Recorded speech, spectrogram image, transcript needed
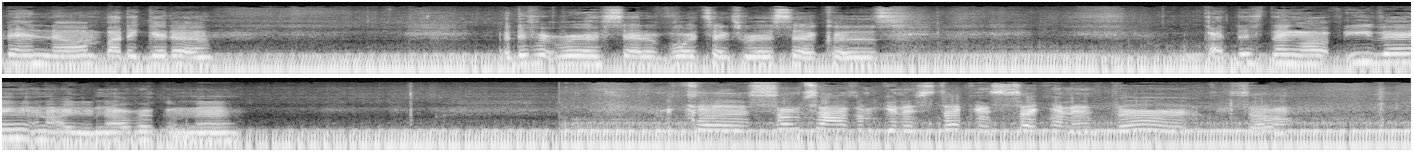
Didn't know, I'm about to get a a different rear set, a Vortex rear set, cause got this thing off eBay and I do not recommend. Because sometimes I'm getting stuck in second and third, so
